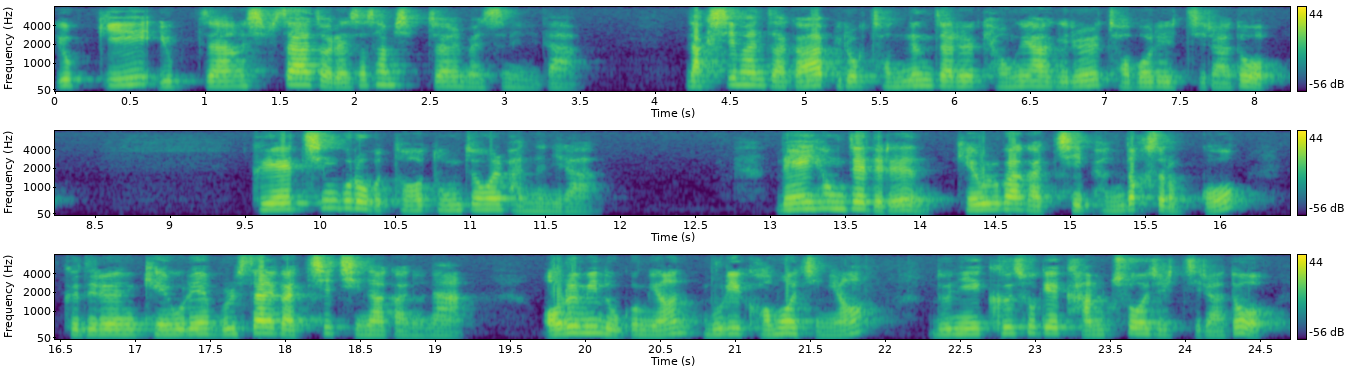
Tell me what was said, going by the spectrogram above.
욥기 6장 14절에서 30절 말씀입니다. 낙심한 자가 비록 전능자를 경외하기를 저버릴지라도 그의 친구로부터 동정을 받느니라. 내 형제들은 개울과 같이 변덕스럽고 그들은 개울의 물살같이 지나가누나 얼음이 녹으면 물이 검어지며 눈이 그 속에 감추어질지라도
